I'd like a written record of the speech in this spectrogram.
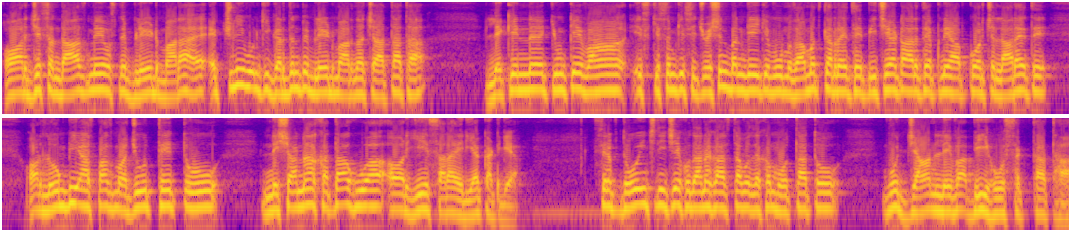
और जिस अंदाज में उसने ब्लेड मारा है एक्चुअली वो उनकी गर्दन पे ब्लेड मारना चाहता था, लेकिन क्योंकि वहाँ इस किस्म की सिचुएशन बन गई कि वो मजामत कर रहे थे, पीछे हटा रहे थे अपने आप को और चला रहे थे, और लोग भी आसपास मौजूद थे तो निशाना ख़ता हुआ और ये सारा एरिया कट गया। सिर्फ़ दो इंच नीचे खुदा न खास्ता वो ज़ख्म होता तो वो जानलेवा भी हो सकता था।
